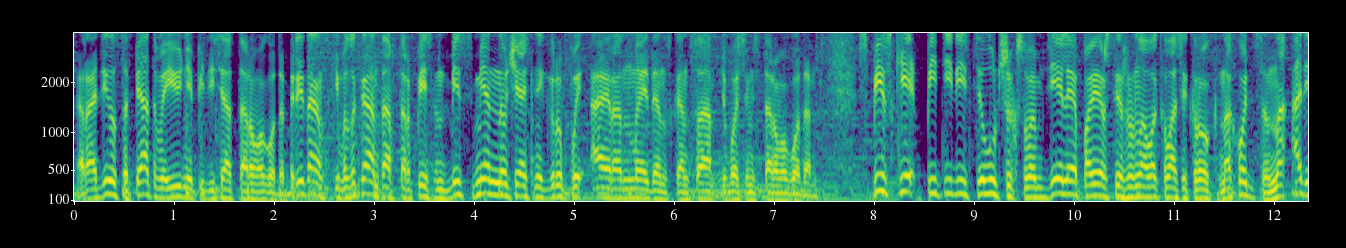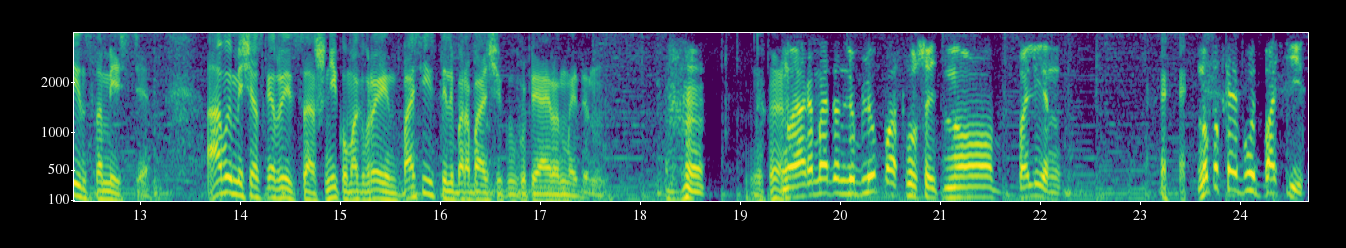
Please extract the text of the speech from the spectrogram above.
Родился 5 июня 52 года. Британский музыкант, автор песен, бессменный участник группы Iron Maiden с конца 82 года. В списке 50 лучших в своем деле по версии журнала Classic Rock находится на 11 месте. А вы мне сейчас скажите, Саш, Нику Макбрейн басист или барабанщик в группе Iron Maiden? Ну, Армеден люблю послушать, но, блин, ну, пускай будет басист.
